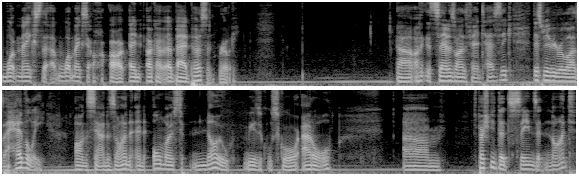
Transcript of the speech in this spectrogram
what makes the what makes it uh, like a, bad person really. Uh, I think the sound design is fantastic. This movie relies heavily on sound design and almost no musical score at all. Um, especially the scenes at night.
